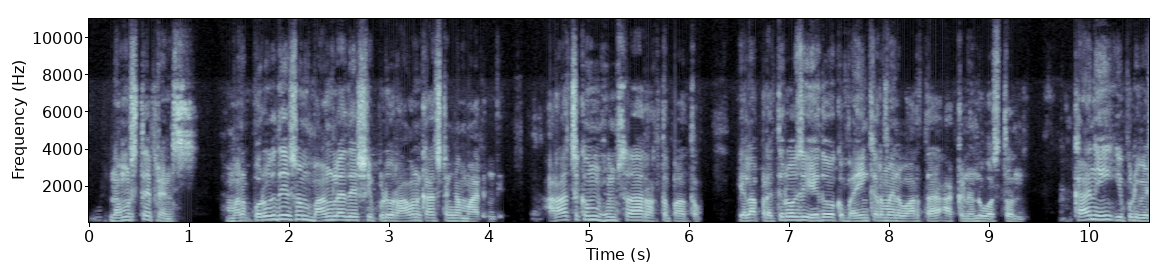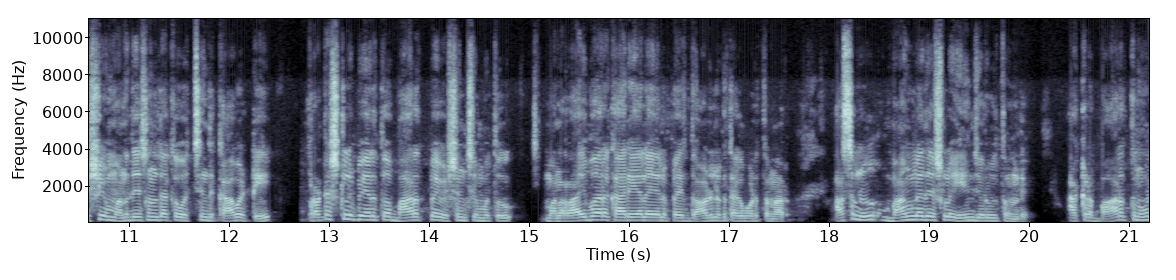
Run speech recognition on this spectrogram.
నమస్తే ఫ్రెండ్స్. మన పొరుగు దేశం బంగ్లాదేశ్ ఇప్పుడు రావణ కాష్టంగా మారింది. అరాచకం హింస రక్తపాతం ఇలా ప్రతిరోజు ఏదో ఒక భయంకరమైన వార్త అక్కడి నుండి వస్తుంది. కానీ ఇప్పుడు విషయం మన దేశం దాకా వచ్చింది కాబట్టి ప్రొటెస్టుల పేరుతో భారత్ పై విషం చిమ్ముతూ మన రాయబార కార్యాలయాలపై దాడులకు తెగబడుతున్నారు. అసలు బంగ్లాదేశ్లో ఏం జరుగుతుంది? అక్కడ భారత్ను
